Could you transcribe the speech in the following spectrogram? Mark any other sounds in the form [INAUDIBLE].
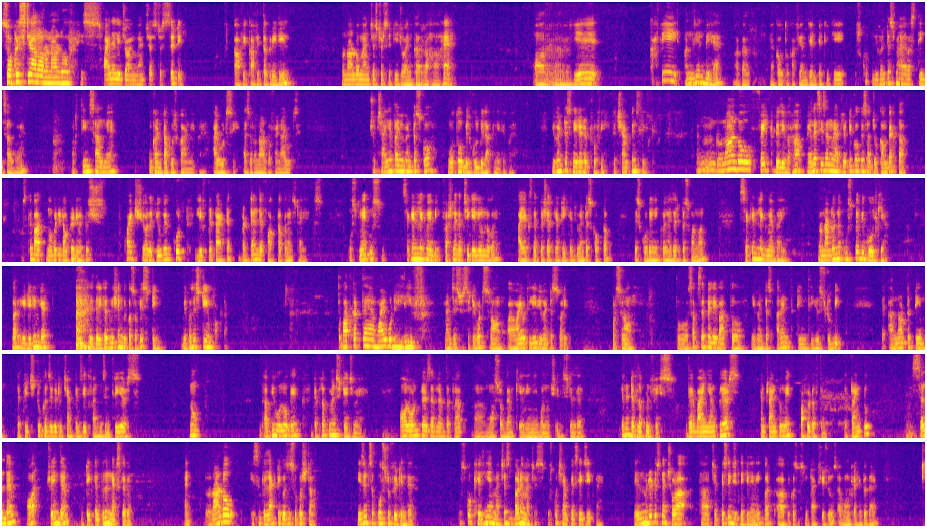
So, Cristiano Ronaldo is finally joined Manchester City काफ़ी काफ़ी तगड़ी deal Ronaldo Manchester City join कर रहा है। और ये काफ़ी अनरियल भी है, अगर मैं कहूँ तो काफ़ी अनरियल भी है, क्योंकि उसको यूवेंटस में आए बस तीन साल हुए हैं। और तीन साल में घंटा कुछ काट नहीं पाया I would say as a Ronaldo fan I would say जो चाहिए था यूवेंटस को, वो तो बिल्कुल भी ला के नहीं दे पाया। Juventus needed a trophy the Champions League Ronaldo fail to deliver हाँ पहले सीज़न में एटलेटिको के साथ जो कम था उसके बाद nobody doubted it was quite sure that Juve could lift the title, but then they fucked up against Ajax. उसमें उस सेकेंड लेग में भी फ़र्स्ट लेग अच्छी खेली उन लोगों ने। आईएक्स ने प्रेशर किया ठीक है जुवेंटस को out of scored in equaliser it was one one second leg में भाई रोनाल्डो ने उस पर भी गोल किया पर he didn't get his the recognition because of his team because his team तो बात करते हैं why would he leave Manchester City what's wrong why would leave Juventus sorry what's wrong तो सबसे पहली बात तो Juventus aren't team they used to be they are not the team that reach two consecutive Champions League finals in three years no अभी वो लोग एक development stage में है। All old players have let the club most of them clearly development phase their buying young players and trying to make profit of them they're trying to sell them or train them and take them to the next level and Ronaldo is a galactic was a superstar he isn't suppose to fit in there उसको खेलनी है matches बड़े matches उसको Champions League जीतना है real Madrid उसने छोड़ा था चैंपियंस लीग जीतने के लिए नहीं but because of some tax issues I won't get into that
